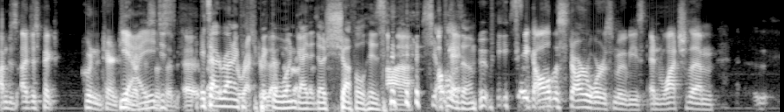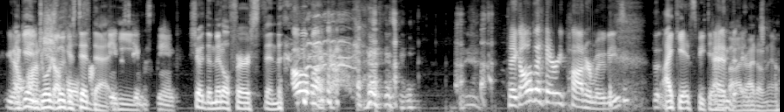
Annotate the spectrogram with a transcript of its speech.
I'm just I just picked Quentin Tarantino. Yeah, it just- a- a- It's a ironic that you pick the one guy that does shuffle his Uh, shuffle his okay. own movies. take all the Star Wars movies and watch them. You know, Again, George Lucas did that. Scene He- scene. Showed the middle first, then the, Oh my god! take all the Harry Potter movies the- I can't speak to Harry And- Potter. I don't know.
